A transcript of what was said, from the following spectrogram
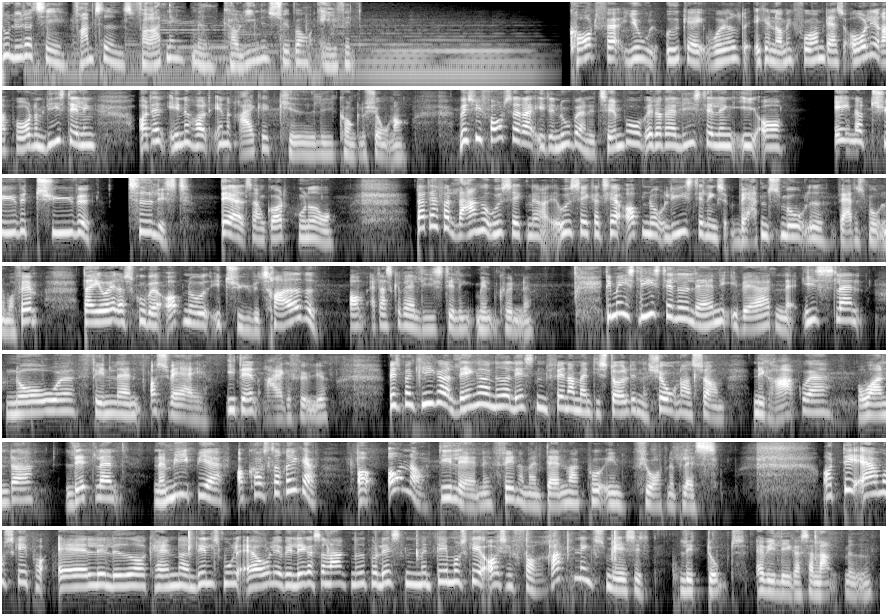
Du lytter til Fremtidens Forretning med Karoline Søborg Alefeldt. Kort før jul udgav World Economic Forum deres årlige rapport om ligestilling, og den indeholdt en række kedelige konklusioner. Hvis vi fortsætter i det nuværende tempo, vil der være ligestilling i år 2120 tidligst. Det er altså om godt 100 år. Der er derfor lange udsigter, udsigter til at opnå ligestillingsverdensmålet, verdensmål nummer 5, der jo ellers skulle være opnået i 2030, om at der skal være ligestilling mellem kønnene. De mest ligestillede lande i verden er Island, Norge, Finland og Sverige, i den rækkefølge. Hvis man kigger længere ned ad listen, finder man de stolte nationer som Nicaragua, Rwanda, Letland, Namibia og Costa Rica. Og under de lande finder man Danmark på en 14. plads. Og det er måske på alle ledere kanter en lille smule ærgerligt, at vi ligger så langt nede på listen, men det er måske også forretningsmæssigt lidt dumt, at vi ligger så langt nede.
